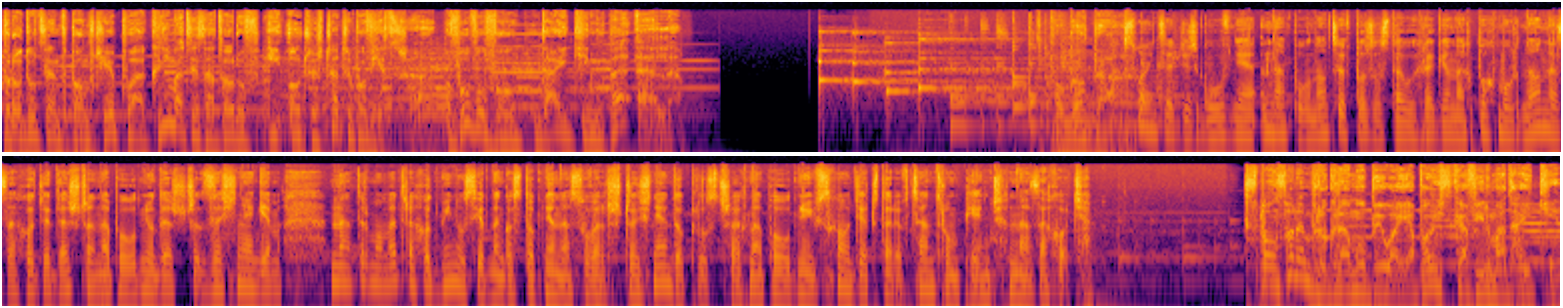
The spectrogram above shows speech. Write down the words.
Producent pomp ciepła, klimatyzatorów i oczyszczaczy powietrza. www.daikin.pl Pogoda. Słońce dziś głównie na północy, w pozostałych regionach pochmurno, na zachodzie deszcze, na południu deszcz ze śniegiem. Na termometrach od minus jednego stopnia na Suwalszczyźnie do plus trzech na południu i wschodzie, cztery w centrum, pięć na zachodzie. Sponsorem programu była japońska firma Daikin.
